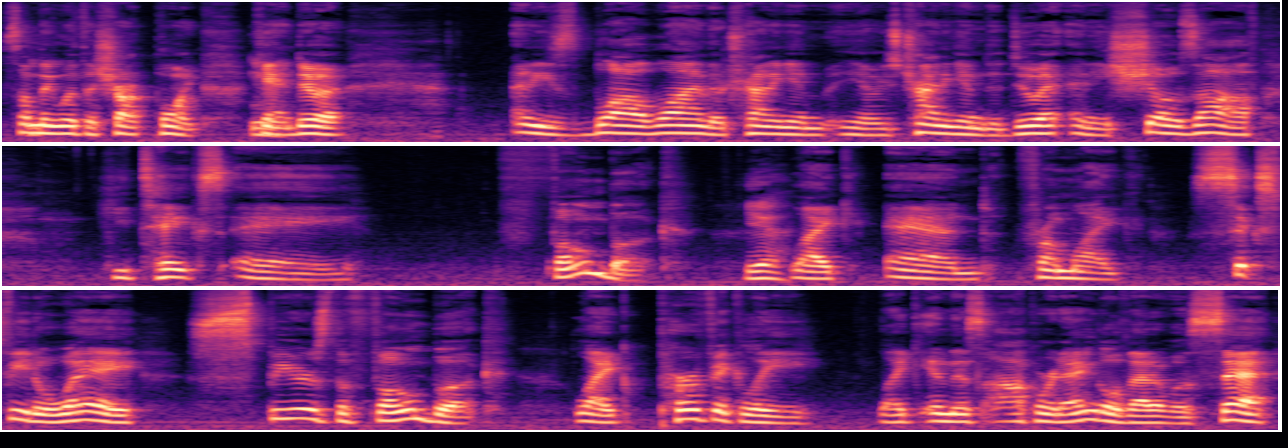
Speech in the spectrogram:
something with a sharp point. Can't do it. And he's blah blah blah. And they're trying to get him. You know, he's trying to get him to do it, and he shows off. He takes a phone book Yeah. like and from like six feet away spears the phone book like perfectly like in this awkward angle that it was set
